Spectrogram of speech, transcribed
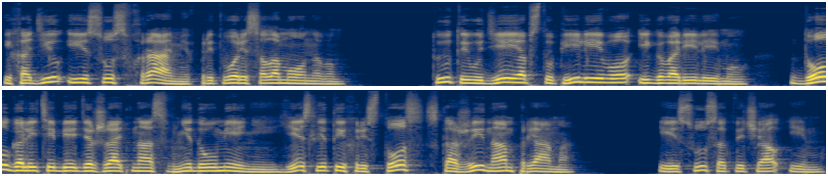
И ходил Иисус в храме, в притворе Соломоновом. Тут иудеи обступили его и говорили ему, «Долго ли тебе держать нас в недоумении? Если ты Христос, скажи нам прямо». Иисус отвечал им,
